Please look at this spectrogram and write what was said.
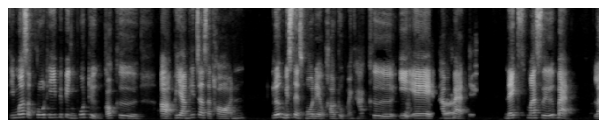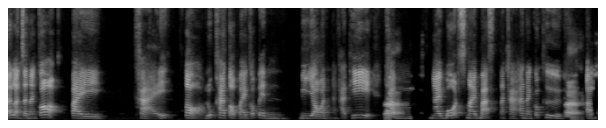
ที่เมื่อสักครู่ที่พี่ปิงพูดถึงก็คืออพยายามที่จะสะท้อนเรื่อง business model เขาถูกไหมคะ คือ EA ทำแบต next มาซื้อแบตแล้วหลังจากนั้นก็ไปขายต่อลูกค้าต่อไปก็เป็น Beyond นะคะที่ทำ My Boat My Bus นะคะ อันนั้นก็คืออ่าเอ่อ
